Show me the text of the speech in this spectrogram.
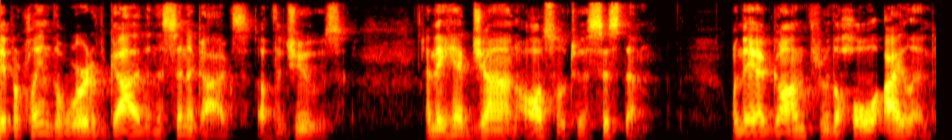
they proclaimed the word of God in the synagogues of the Jews. And they had John also to assist them. When they had gone through the whole island,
